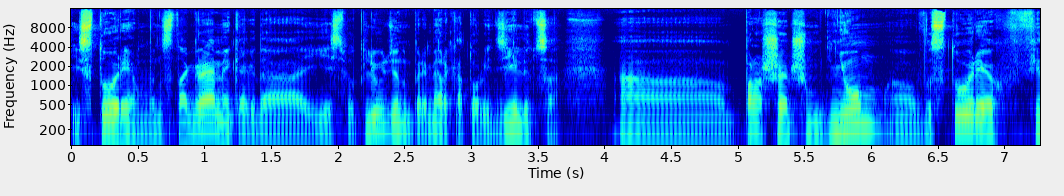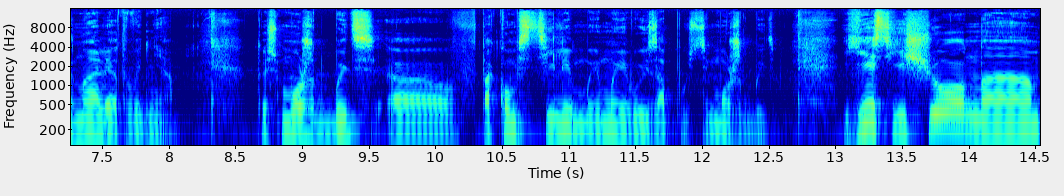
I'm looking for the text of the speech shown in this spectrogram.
историям в Инстаграме, когда есть вот люди, например, которые делятся прошедшим днем в историях в финале этого дня. То есть, может быть, в таком стиле мы его и запустим, может быть. Есть еще на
